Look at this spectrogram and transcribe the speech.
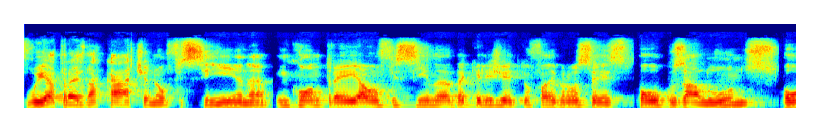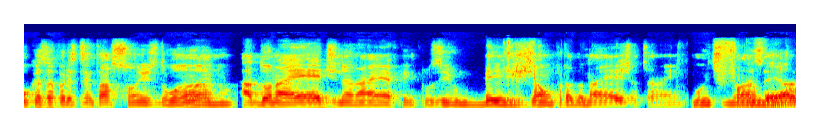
fui atrás da Kátia na oficina, encontrei a oficina daquele jeito que eu falei para vocês, poucos alunos, poucas apresentações do ano, a dona Edna na época, inclusive um beijão para dona Dona Edna também. Muito fã dela.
